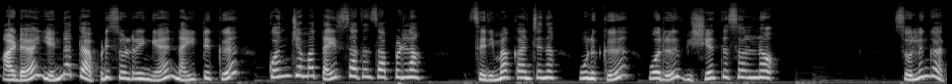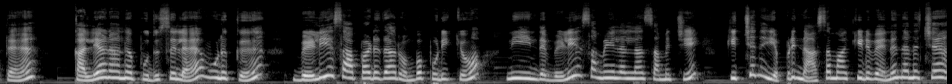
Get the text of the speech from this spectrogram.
அட என்னத்த அப்படி சொல்றீங்க? நைட்டுக்கு கொஞ்சமா தயிர் சாதம் சாப்பிடலாம். சரிம்மா காஞ்சனா உனக்கு ஒரு விஷயத்த சொல்லணும். சொல்லுங்க அத்த. கல்யாணம் ஆன புதுசுல உனக்கு வெளிய சாப்பாடு தான் ரொம்ப பிடிக்கும். நீ இந்த வெளிய சமையலெல்லாம் சமைச்சு கிச்சனை எப்படி நாசமாக்கிடுவேன்னு நினைச்சேன்.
